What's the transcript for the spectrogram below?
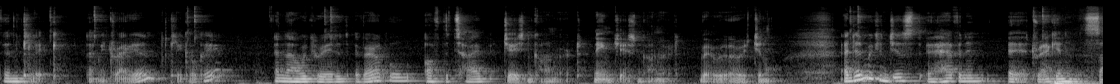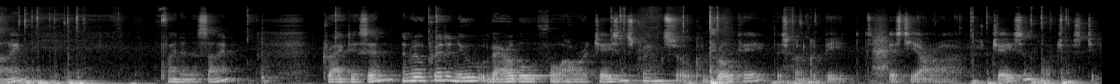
Then click, let me drag it in, click OK. And now we created a variable of the type JSON convert, named JSON convert, very original. And then we can just uh, have it in, uh, drag in an assign, find an assign, drag this in, and we'll create a new variable for our JSON string. So Control K, this one could be str JSON or str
